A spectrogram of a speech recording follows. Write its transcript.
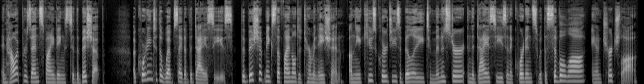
and how it presents findings to the bishop. According to the website of the diocese, the bishop makes the final determination on the accused clergy's ability to minister in the diocese in accordance with the civil law and church law.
